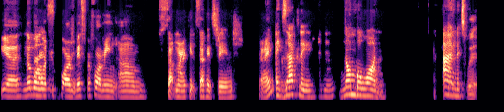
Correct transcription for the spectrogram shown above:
Yeah number one perform misperforming um stock market stock exchange right? Exactly. Mm-hmm. Number one. And we,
